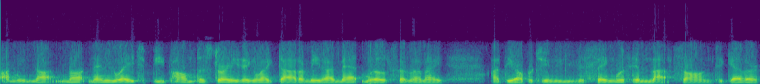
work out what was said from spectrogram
I mean, not not in any way to be pompous or anything like that. I mean, I met Wilson and I had the opportunity to sing with him that song together.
